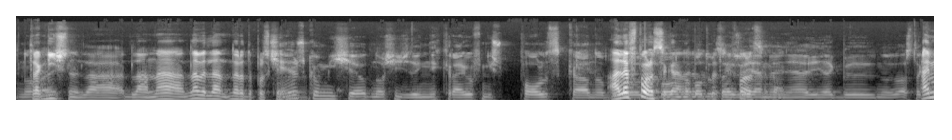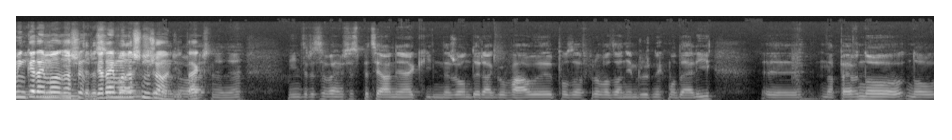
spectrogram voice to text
No tragiczny dla, dla na, nawet dla narodu polskiego. Ciężko mi się odnosić do innych krajów niż Polska, no bo, Ale w Polsce bo, gramy, no bo tutaj Polsce, żyjemy, tak. nie? I jakby, no aż tak I mean, gadajmy o nie naszym- gadajmy o naszym się, rządzie, no tak? Właśnie, nie? Nie interesowałem się specjalnie, jak inne rządy reagowały poza wprowadzaniem różnych modeli. Yy, Na pewno, no...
